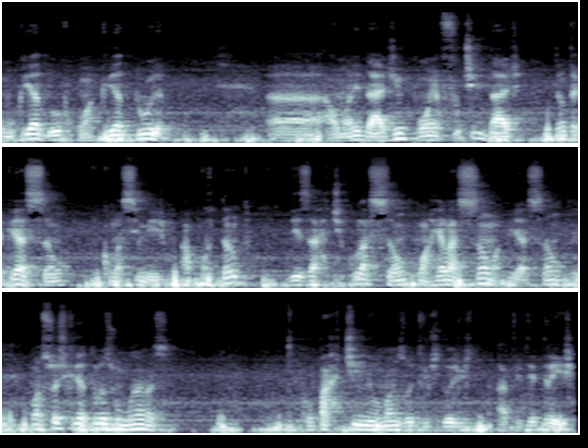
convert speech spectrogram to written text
como Criador, com a criatura. A humanidade impõe a futilidade tanto à criação como a si mesma. Há, portanto, desarticulação com a relação à criação com as suas criaturas humanas compartilhem Romanos 8, 22 a 33.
